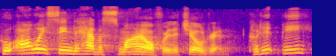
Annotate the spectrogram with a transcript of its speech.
who always seemed to have a smile for the children. Could it be?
